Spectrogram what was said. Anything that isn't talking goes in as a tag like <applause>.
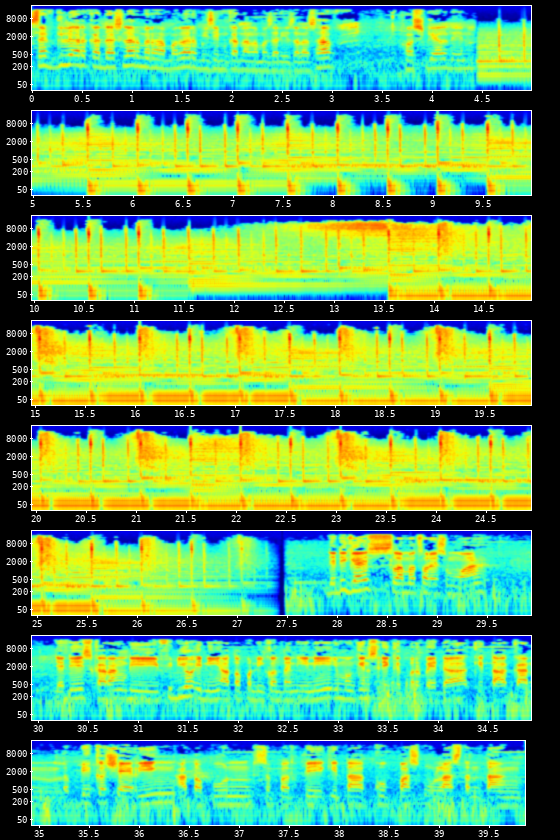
Sevgili arkadaşlar merhabalar bizim kanalımıza Rizal Ashab. Hoş geldin. Jadi guys, selamat sore semua. Jadi sekarang di video ini ataupun di konten ini mungkin sedikit berbeda. Kita akan lebih ke sharing ataupun seperti kita kupas ulas tentang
